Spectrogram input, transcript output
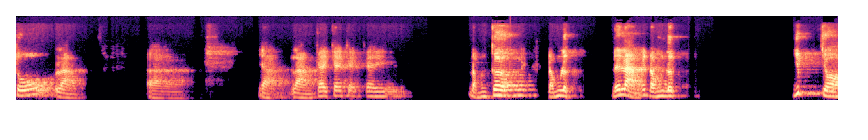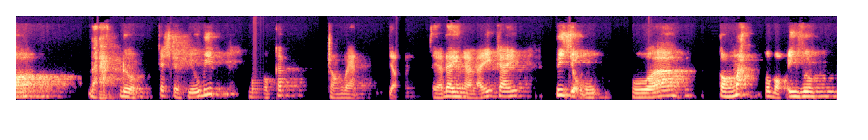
tố làm à, dạ, làm cái cái cái cái động cơ động lực để làm cái động lực giúp cho đạt được cái sự hiểu biết một cách trọn vẹn. Dạ. Thì ở đây là lấy cái ví dụ của con mắt của một y vương.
